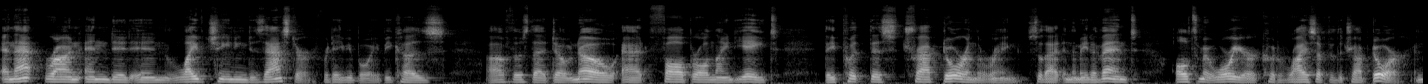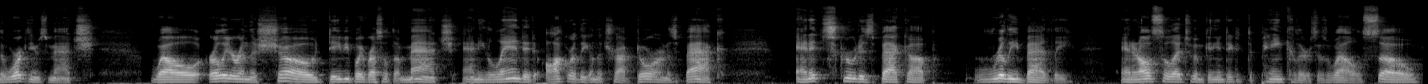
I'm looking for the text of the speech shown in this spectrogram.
and that run ended in life changing disaster for Davey Boy because, uh, for those that don't know, at Fall Brawl '98, they put this trap door in the ring so that in the main event, Ultimate Warrior could rise up through the trap door in the War Games match. Well, earlier in the show, Davey Boy wrestled a match and he landed awkwardly on the trap door on his back, and it screwed his back up really badly. And it also led to him getting addicted to painkillers as well. So,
